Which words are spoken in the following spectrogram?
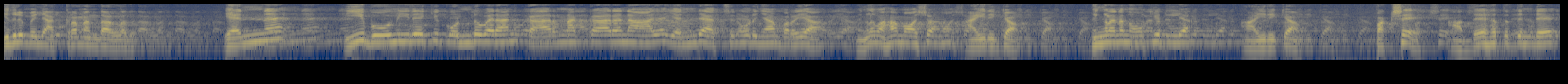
ഇതിലും വലിയ അക്രമം എന്താ ഉള്ളത്? എന്നെ ഈ ഭൂമിയിലേക്ക് കൊണ്ടുവരാൻ കാരണക്കാരനായ എന്റെ അച്ഛനോട് ഞാൻ പറയാ നിങ്ങൾ മഹാമോശമാണ് ആയിരിക്കാം. നിങ്ങൾ എന്നെ നോക്കിയിട്ടില്ല. ആയിരിക്കാം. പക്ഷേ അദ്ദേഹത്തിന്റെ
